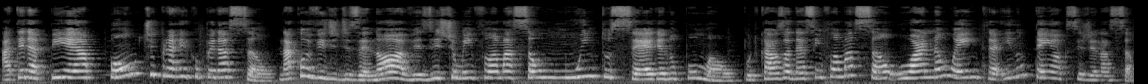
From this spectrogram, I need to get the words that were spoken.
A terapia é a ponte para a recuperação. Na COVID-19 existe uma inflamação muito séria no pulmão. Por causa dessa inflamação, o ar não entra e não tem oxigenação.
